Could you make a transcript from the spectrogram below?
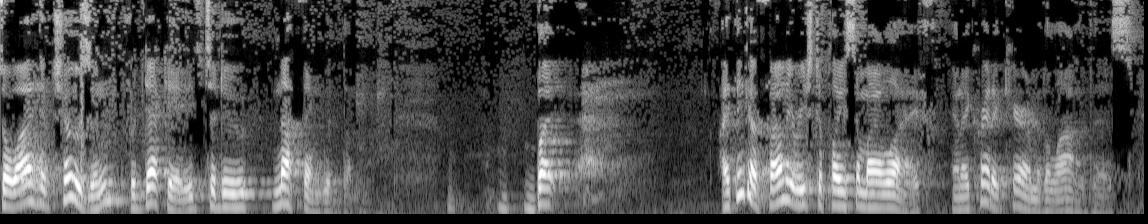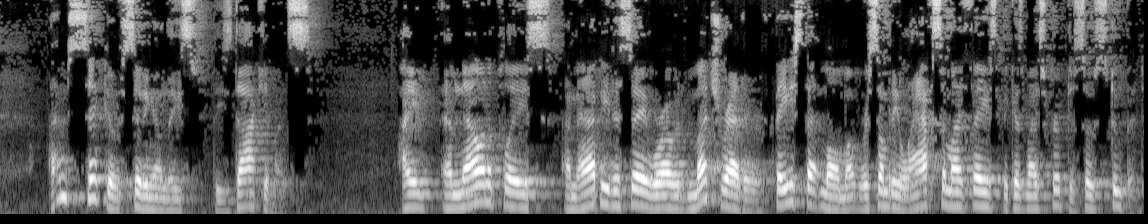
So I have chosen for decades to do nothing with them. But I think I've finally reached a place in my life, and I credit Karen with a lot of this. I'm sick of sitting on these, these documents. I am now in a place, I'm happy to say, where I would much rather face that moment where somebody laughs in my face because my script is so stupid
